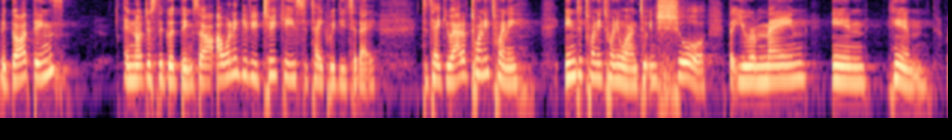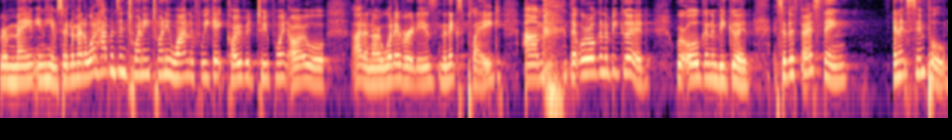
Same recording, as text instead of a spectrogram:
The God things and not just the good things. So I want to give you two keys to take with you today to take you out of 2020 into 2021 to ensure that you remain in Him. Remain in Him. So, no matter what happens in 2021, if we get COVID 2.0 or I don't know, whatever it is, the next plague, um, that we're all going to be good. We're all going to be good. So, the first thing, and it's simple,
